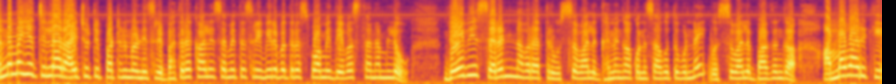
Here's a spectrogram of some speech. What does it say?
అన్నమయ్య జిల్లా రాయచోటి పట్టణంలోని శ్రీ భద్రకాళి సమేత శ్రీ వీరభద్రస్వామి దేవస్థానంలో దేవి శరణ్ నవరాత్రి ఉత్సవాలు ఘనంగా కొనసాగుతూ ఉన్నాయి. ఉత్సవాల భాగంగా అమ్మవారికి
